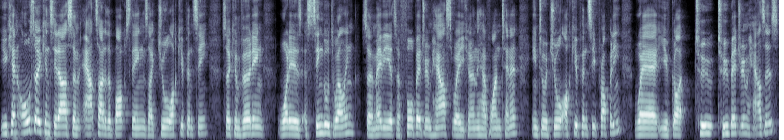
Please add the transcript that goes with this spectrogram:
You can also consider some outside of the box things like dual occupancy. So, converting what is a single dwelling, so maybe it's a four bedroom house where you can only have one tenant, into a dual occupancy property where you've got two two bedroom houses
